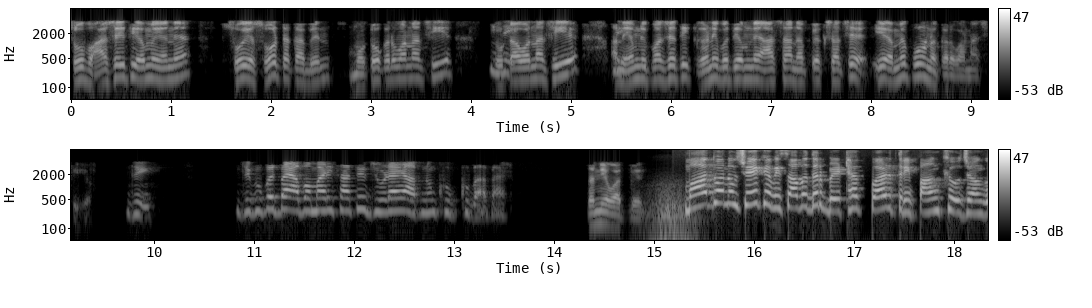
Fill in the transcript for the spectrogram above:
શુભ આશયથી અમે એને સો એ સો ટકા બેન મોટો કરવાના છીએ ચૂંટાવાના છીએ અને એમની પાસેથી ઘણી બધી અમને આશા અને અપેક્ષા છે એ અમે પૂર્ણ કરવાના છીએ. જી. જી ભૂપતભાઈ આપ અમારી સાથે જોડાયા. આપનો ખૂબ ખૂબ આભાર. ધન્યવાદ બેન. મહત્વનું છે કે વિસાવદર બેઠક પર ત્રિપાંખ્યો જંગ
